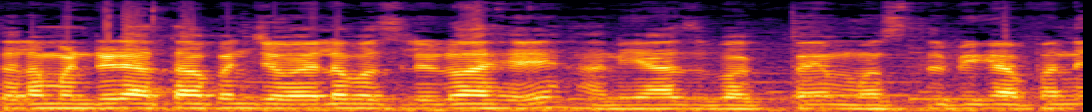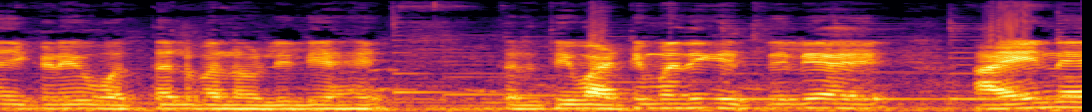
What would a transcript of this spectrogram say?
चला मंडळी आता आपण जेवायला बसलेलो आहे आणि आज बघताय मस्तपैकी आपण इकडे वत्तल बनवलेली आहे. तर ती वाटीमध्ये घेतलेली आहे. आईने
